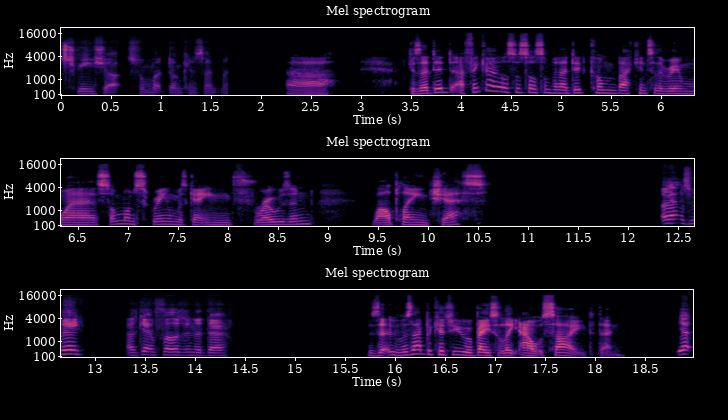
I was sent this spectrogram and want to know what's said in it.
screenshots from what Duncan sent me. Ah, because I did. I think I also saw something. I did come back into the room where someone's screen was getting frozen while playing chess. Oh, that was me. I was getting frozen to death. Was that was that because you were basically outside then? Yep.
